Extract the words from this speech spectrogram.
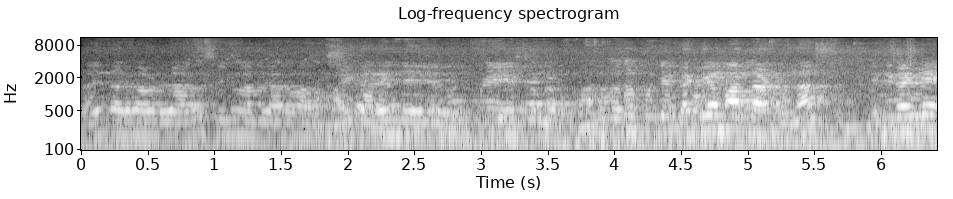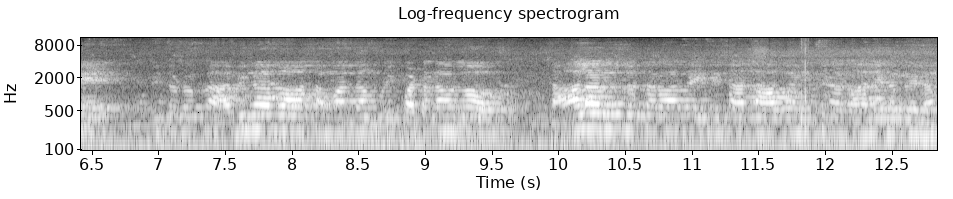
రవీందర్ గౌడ్ గారు శ్రీనివాస్ గారు వారు మైక్ అరేంజ్ చేయలేదు ఇప్పుడే చేస్తున్నారు. అందుకోసం కొంచెం గట్టిగా మాట్లాడుతున్నా. ఎందుకంటే మీతో ఒక అవినాభావ సంబంధం ఈ పట్టణంలో చాలా రోజుల తర్వాత ఎన్నిసార్లు ఆహ్వానించిన రాలేకపోయినాం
